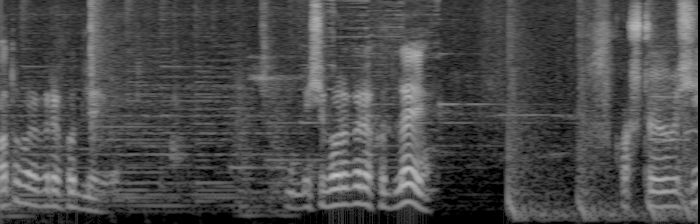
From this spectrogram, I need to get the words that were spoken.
অত বড় করে খুদলে বেশি বড় করে খুদলে কষ্ট হবে বেশি।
